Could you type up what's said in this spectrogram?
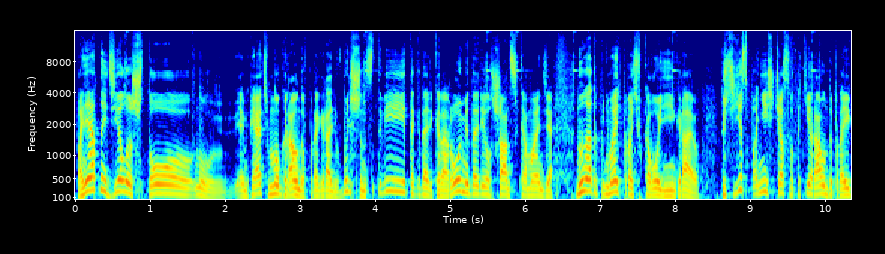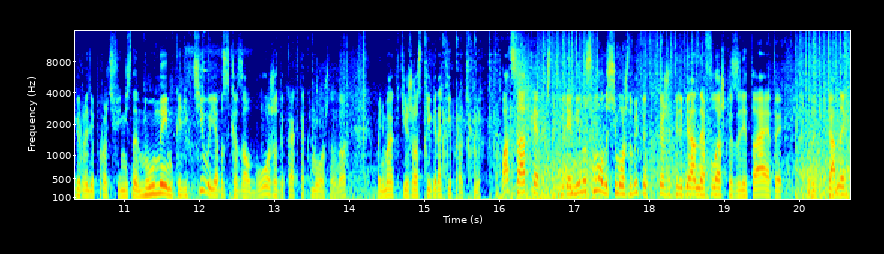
Понятное дело, что, ну, М5 много раундов проиграли в большинстве и так далее, когда Роми дарил шанс команде. Но надо понимать, против кого они играют. То есть если бы они сейчас вот такие раунды проигрывали против, я не знаю, no-name коллектива, я бы сказал, боже, да как так можно, но понимаю, какие жесткие игроки против них. Подсадка, это, кстати говоря, минус Моноси может быть, но какая же филигранная флешка залетает, и вот коннект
